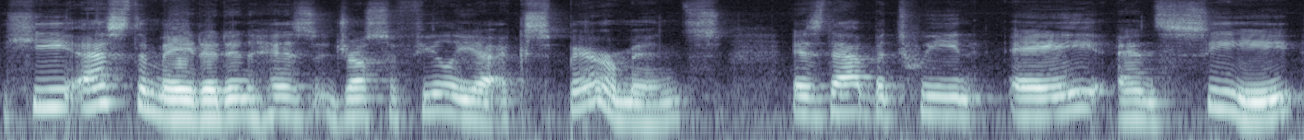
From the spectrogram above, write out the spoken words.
he estimated in his Drosophila experiments is that between A and C,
